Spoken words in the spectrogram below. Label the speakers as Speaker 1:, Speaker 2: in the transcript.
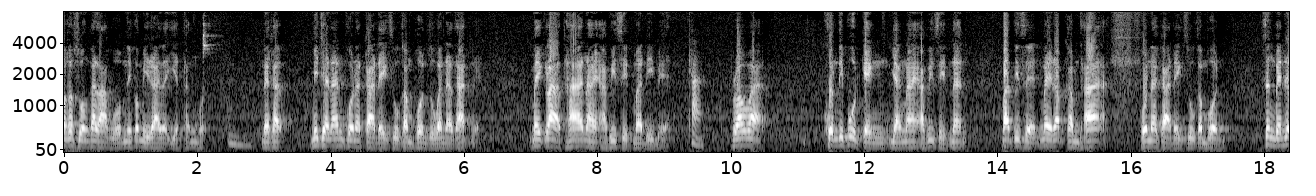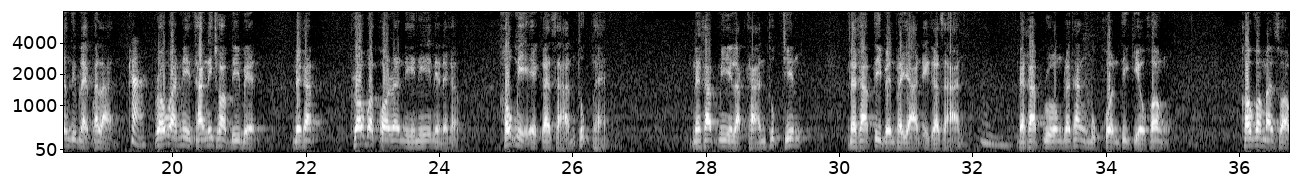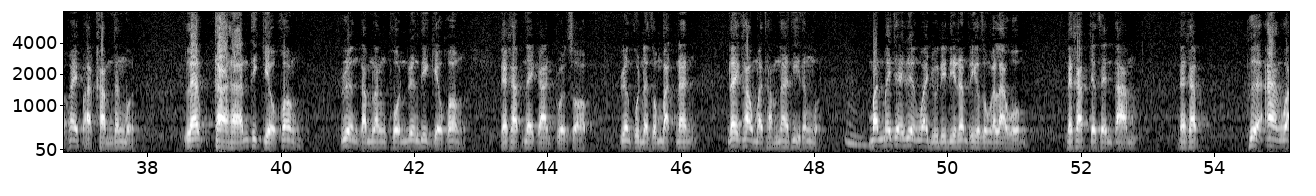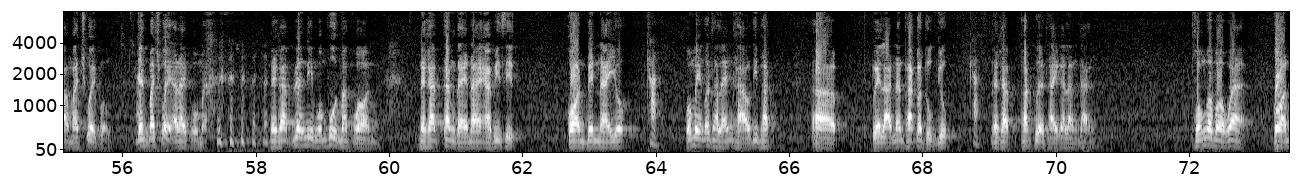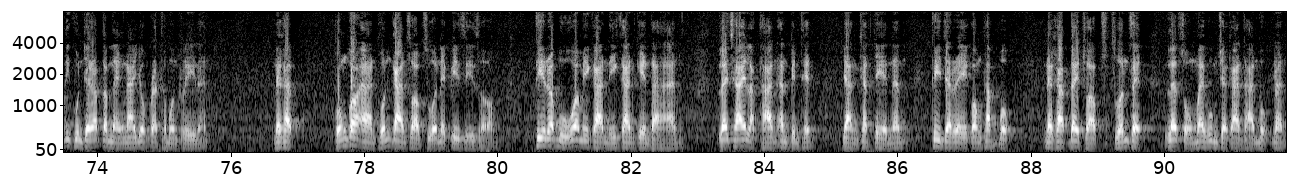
Speaker 1: ราะกระทรวงกลาโหมนี่ก็มีรายละเอียดทั้งหมด
Speaker 2: อืม
Speaker 1: นะครับมิฉะนั้นพลอากาศเอกสุกัมพลสุวรรณทัศน์เนี่ย ไม่กล้าท้านายอภิสิทธิ์มาดีเบต
Speaker 2: ค่ะ
Speaker 1: เพราะว่าคนที่พูดเก่งอย่างนายอภิสิทธิ์นั้น ปฏิเสธไม่รับคำท้าพลอากาศเอกสุกัมพล ซึ่งเป็นเรื่องที่แปลกประหลาด
Speaker 2: ค่ะ
Speaker 1: เพราะว่านี่ทางนี้ชอบดีเบตนะครับ เพราะว่ากรณีนี้เนี่ยนะครับเขามีเอกสารทุกแผ่นนะครับ มีหลักฐานทุกชิ้น นะครับ ที่เป็นพยานเอกสาร
Speaker 2: อืม
Speaker 1: นะครับ รวมกระทั่งบุคคลที่เกี่ยวข้อง เขาก็มาสอบให้ปากคำทั้งหมด แล้วทหารที่เกี่ยวข้อง เรื่องกำลังพลเรื่องที่เกี่ยวข้องนะครับ ในการตรวจสอบเรื่องคุณสมบัตินั้น ได้เข้ามาทำหน้าที่ทั้งหมด
Speaker 2: อืม
Speaker 1: มันไม่ใช่เรื่องว่าอยู่ดีๆรัฐมนตรีกระทรวงกลาโหมนะครับ จะเซ็นตามนะครับ เพื่ออ้างว่ามาช่วยผมจะมาช่วยอะไรผมอะนะครับ เรื่องนี้ผมพูดมาก่อน นะครับ ตั้งแต่นายอภิสิทธิ์ก่อนเป็นนายก
Speaker 2: ค่ะ
Speaker 1: ผมเองก็แถลงข่าวที่พักเวลานั้นพักก็ถูกยุบ
Speaker 2: ค่ะ
Speaker 1: นะครับพักเพื่อไทยกำลังตั้ง ผมก็บอกว่าก่อนที่คุณจะรับตำแหน่งนายกรัฐมนตรีนั้นนะครับ ผมก็อ่านผลการสอบสวนในปี 42 ที่ระบุว่ามีการหนีการเกณฑ์ทหาร และใช้หลักฐานอันเป็นเท็จอย่างชัดเจนนั้น ที่จะเรกองทัพบบกนะครับ ได้สอบสวนเสร็จ และส่งมาให้ผู้บัญชาการฐานบกนั้น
